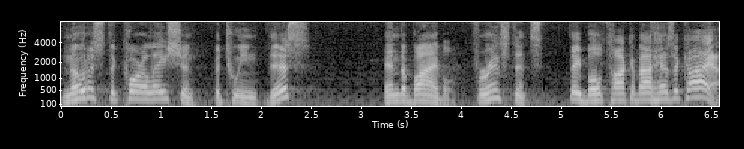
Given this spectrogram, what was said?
Notice the correlation between this and the Bible. For instance, they both talk about Hezekiah.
